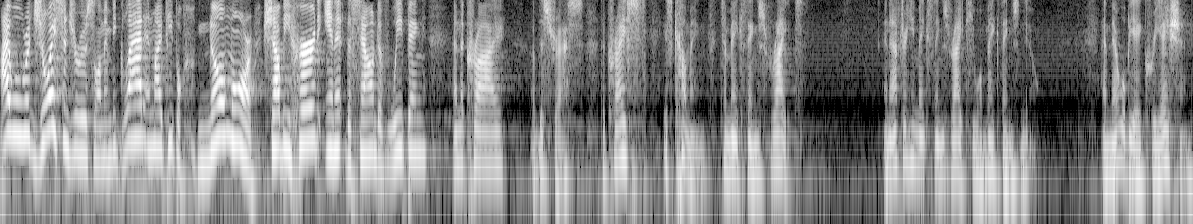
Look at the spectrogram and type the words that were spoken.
I will rejoice in Jerusalem and be glad in my people. No more shall be heard in it the sound of weeping and the cry of distress. The Christ is coming to make things right. And after he makes things right, he will make things new. And there will be a creation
